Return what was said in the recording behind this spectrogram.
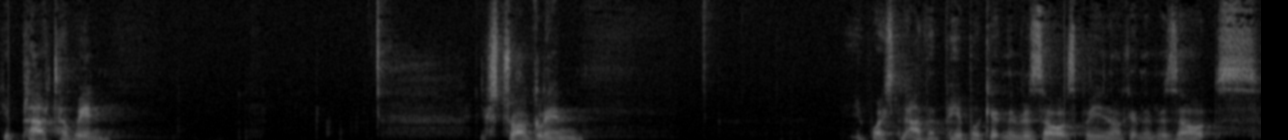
you're plateauing, you're struggling, you're watching other people getting the results, but you're not getting the results.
